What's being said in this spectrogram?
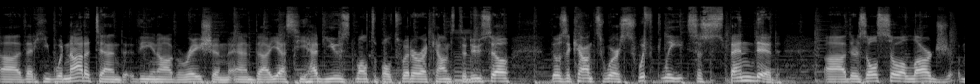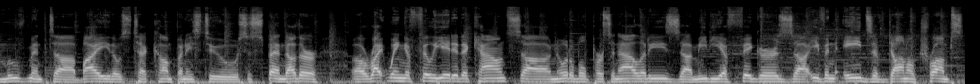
Uh, that he would not attend the inauguration. And uh, yes, he had used multiple Twitter accounts mm. to do mm. so. Those accounts were swiftly suspended. Uh, there's also a large movement uh, by those tech companies to suspend other uh, right wing affiliated accounts, uh, notable personalities, media figures, even aides of Donald Trump's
